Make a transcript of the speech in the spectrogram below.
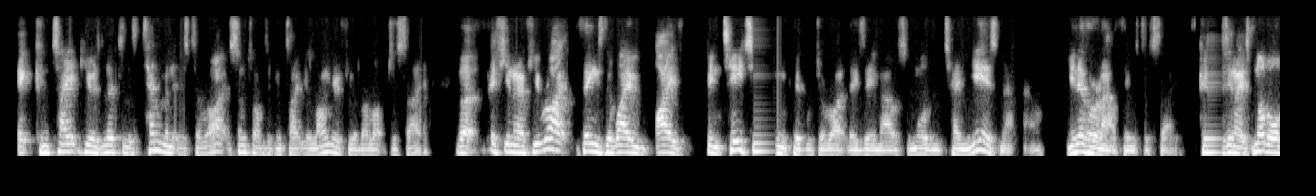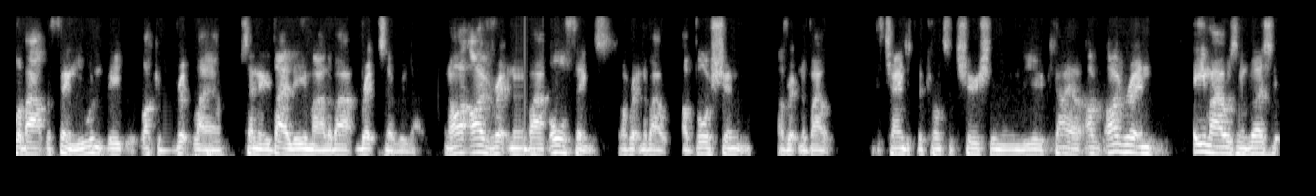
It can take you as little as 10 minutes to write. Sometimes it can take you longer if you have a lot to say. But if you know, if you write things the way I've been teaching people to write these emails for more than 10 years now, you never run out of things to say because you know it's not all about the thing. You wouldn't be like a bricklayer sending a daily email about bricks every day. And I, I've written about all things. I've written about abortion. I've written about the changes to the constitution in the UK. I've, I've written emails on virtually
